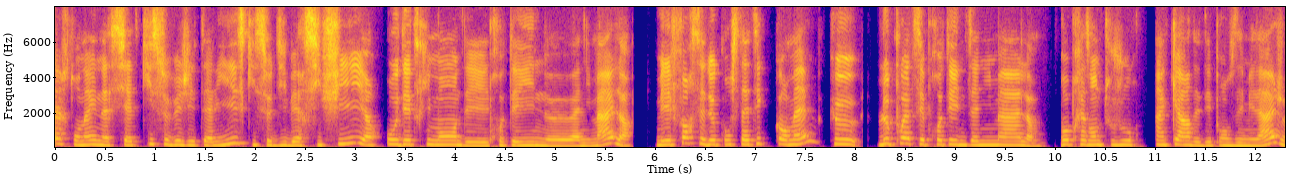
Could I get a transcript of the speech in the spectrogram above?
Certes, on a une assiette qui se végétalise, qui se diversifie au détriment des protéines euh, animales. Mais force est de constater quand même que le poids de ces protéines animales représente toujours un quart des dépenses des ménages,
